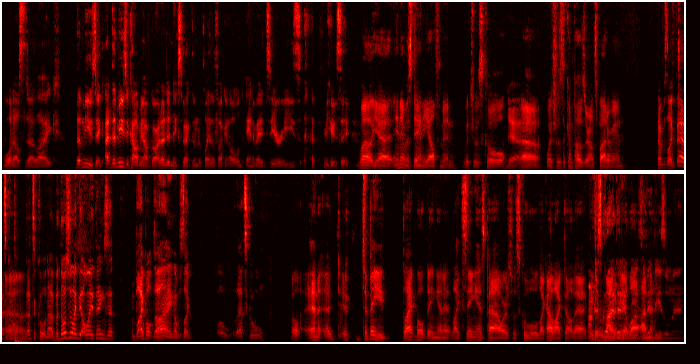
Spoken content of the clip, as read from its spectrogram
what else did I like? The music. I, the music caught me off guard. I didn't expect them to play the fucking old animated series music. Well, yeah, and it was Danny Elfman, which was cool. Yeah. Uh, which was the composer on Spider Man. I was like, "That's cool. Um, that's a cool night." But those are like the only things that Black Bolt dying. I was like, "Oh, that's cool." Well, and uh, to me, Black Bolt being in it, like seeing his powers was cool. Like I liked all that I'm it just glad reminded that me a lot. Vin I know, Diesel, man,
